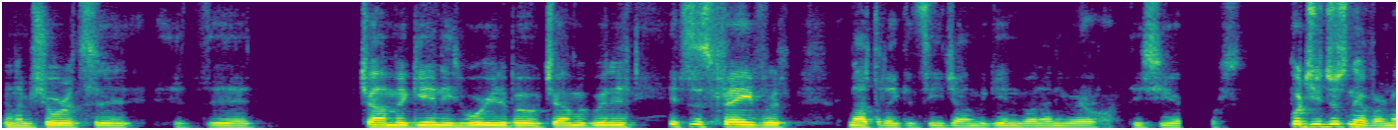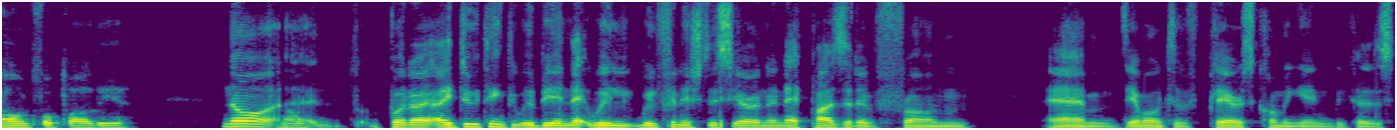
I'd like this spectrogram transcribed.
And I'm sure it's a it's a John McGinn he's worried about. John McGinn is his favourite. Not that I can see John McGinn going anywhere no. this year, but you just never know in football, do you? No, no. Uh, but I, I, do think that we'll be a net. We'll we'll finish this year on a net positive from um, the amount of players coming in because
